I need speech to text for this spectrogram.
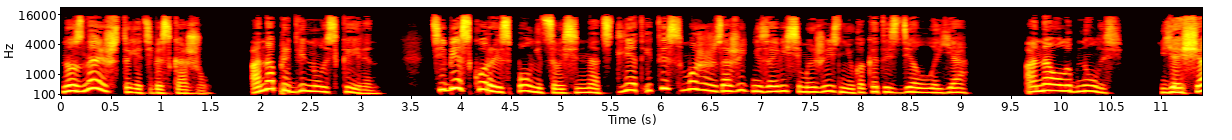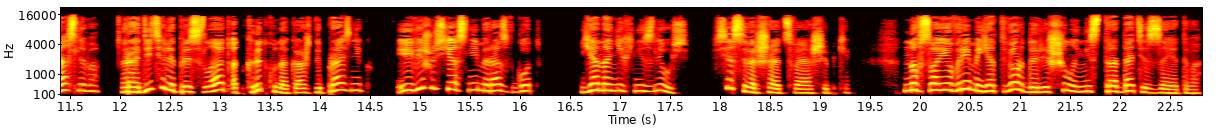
«Но знаешь, что я тебе скажу?» Она придвинулась к Эйлин. «Тебе скоро исполнится 18 лет, и ты сможешь зажить независимой жизнью, как это сделала я». Она улыбнулась. «Я счастлива. Родители присылают открытку на каждый праздник, и вижусь я с ними раз в год. Я на них не злюсь, все совершают свои ошибки. Но в свое время я твердо решила не страдать из-за этого.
